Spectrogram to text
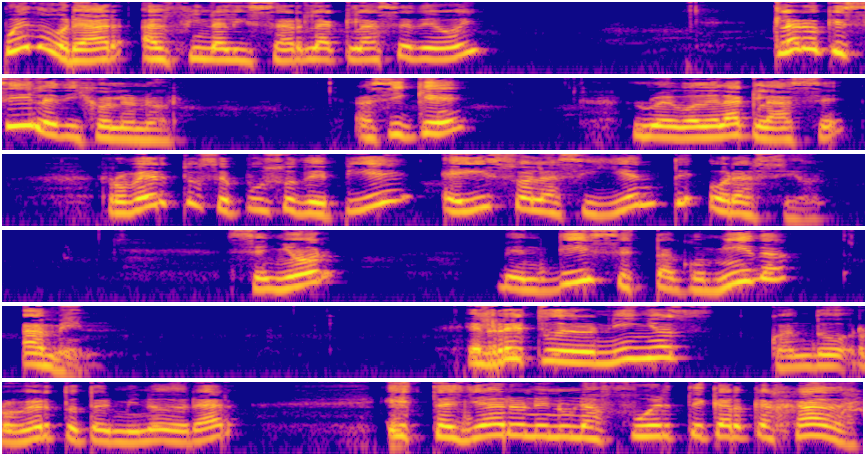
¿puedo orar al finalizar la clase de hoy? Claro que sí, le dijo Leonor. Así que, luego de la clase, Roberto se puso de pie e hizo la siguiente oración. Señor, bendice esta comida Amén. El resto de los niños, cuando Roberto terminó de orar, estallaron en una fuerte carcajada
